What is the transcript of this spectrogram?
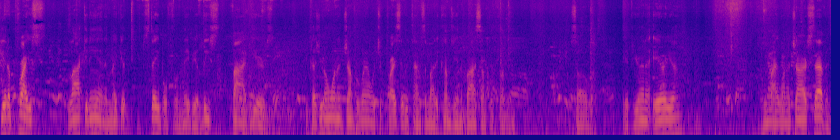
get a price, lock it in, and make it stable for maybe at least five years. Because you don't want to jump around with your price every time somebody comes in to buy something from you. So if you're in an area, you might want to charge seven.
